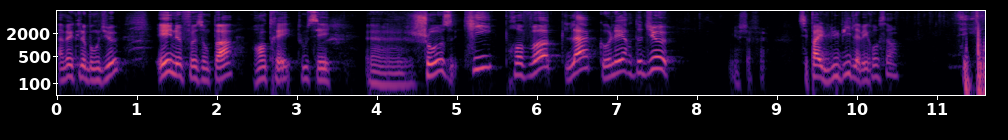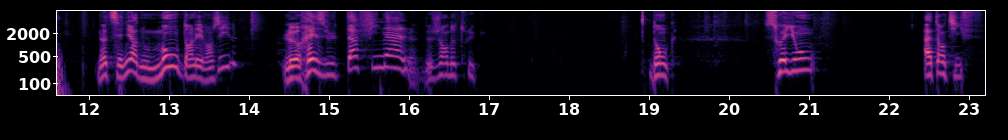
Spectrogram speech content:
avec le bon Dieu et ne faisons pas rentrer toutes ces euh, choses qui provoquent la colère de Dieu. C'est pas une lubie de l'abbé Grossin. Notre Seigneur nous montre dans l'Évangile le résultat final de ce genre de truc. Donc, soyons attentifs,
